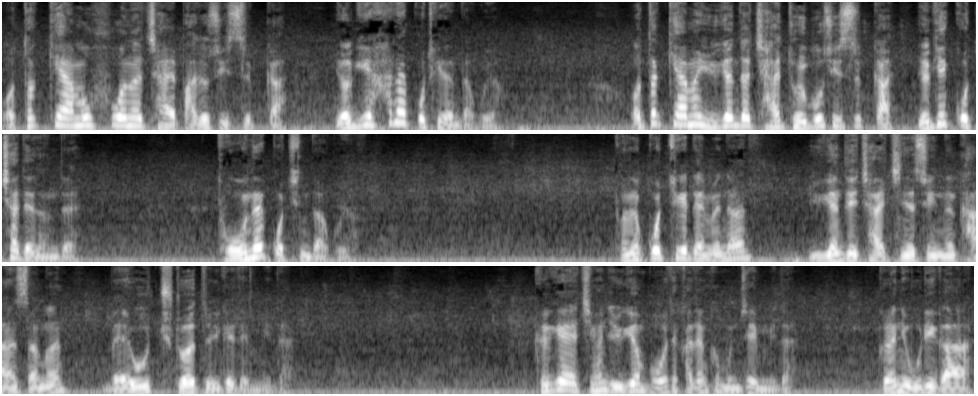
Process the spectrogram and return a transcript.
어떻게 하면 후원을 잘 받을 수 있을까? 여기 하나 꽂히게 된다고요. 어떻게 하면 유견들 잘 돌볼 수 있을까? 여기에 꽂혀야 되는데 돈에 꽂힌다고요. 돈에 꽂히게 되면은 유견들이 잘 지낼 수 있는 가능성은 매우 줄어들게 됩니다. 그게 지금 현재 유기견 보호소의 가장 큰 문제입니다. 그러니 우리가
